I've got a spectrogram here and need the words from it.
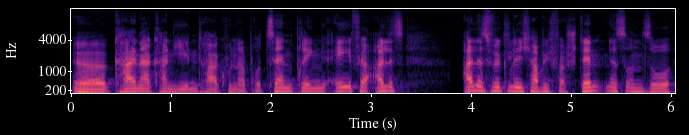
äh, keiner kann jeden Tag 100% bringen. Ey, für alles, alles wirklich habe ich Verständnis und so.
